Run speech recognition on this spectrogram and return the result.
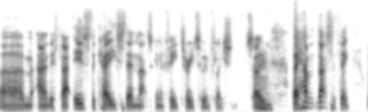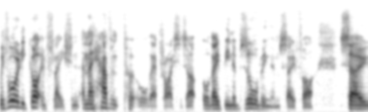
Um, and if that is the case, then that's going to feed through to inflation. So mm. they haven't. That's the thing. We've already got inflation, and they haven't put all their prices up, or they've been absorbing them so far. So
